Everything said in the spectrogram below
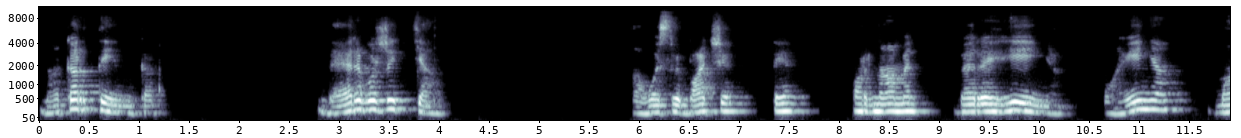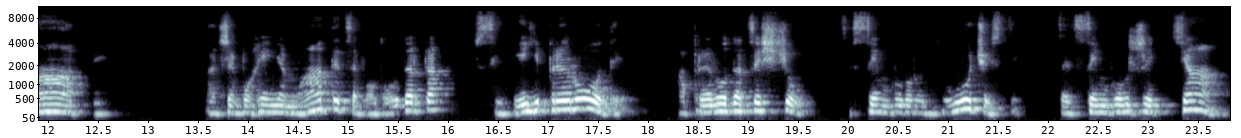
на картинках дерево життя. А ось ви бачите орнамент берегиня, богиня мати. Адже богиня мати це володарка всієї природи. А природа це що? Це символ родючості, це символ життя,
